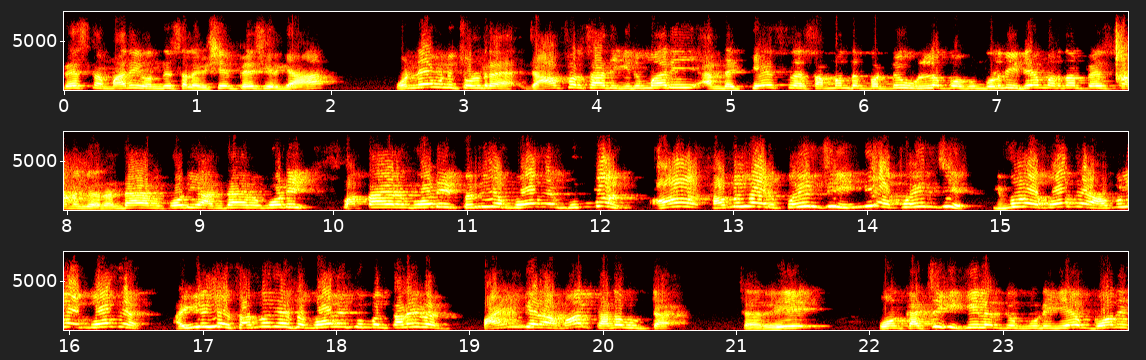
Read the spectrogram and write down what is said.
பேசின மாதிரி வந்து சில விஷயம் பேசியிருக்கான். ஒன்னே ஒண்ணு சொல்றேன். ஜாஃபர் சாதிக் இது மாதிரி அந்த கேஸ்ல சம்பந்தப்பட்டு உள்ள போகும் பொழுது இதே மாதிரிதான் பேசுறானுங்க ரெண்டாயிரம் கோடி அஞ்சாயிரம் கோடி பத்தாயிரம் கோடி பெரிய போதை கும்பல். ஆ தமிழ்நாடு போயிருச்சு இந்தியா போயிருச்சு. இவ்வளவு போதை அவ்வளவு போதை. ஐயோ சர்வதேச போதை கும்பல் தலைவன். பயங்கரமா கதை விட்ட. சரி உன் கட்சிக்கு கீழே இருக்கக்கூடிய போதை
